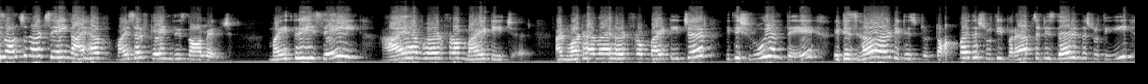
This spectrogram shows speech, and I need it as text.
is also not saying I have myself gained this knowledge Maitri is saying I have heard from my teacher and what have I heard from my teacher? Iti shruyante. It is heard, it is talked by the Shruti. Perhaps it is there in the Shruti,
